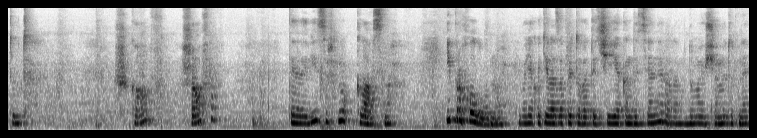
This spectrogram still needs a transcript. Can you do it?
Тут шкаф, шафа, телевізор. Ну, класно. І прохолодно. Бо я хотіла запитувати, чи є кондиціонер, але думаю, що ми тут не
